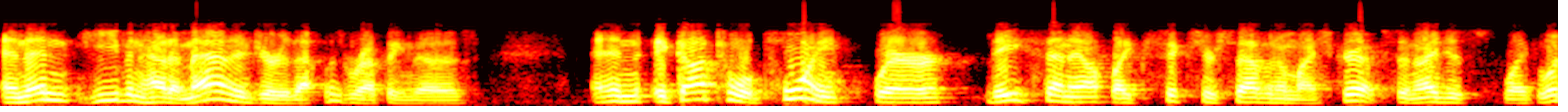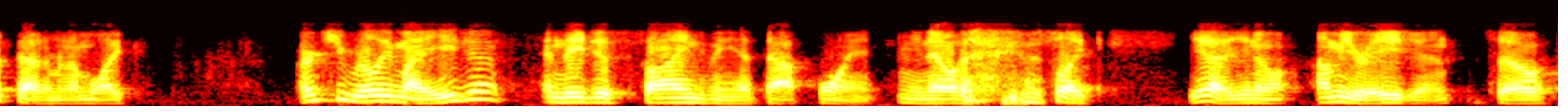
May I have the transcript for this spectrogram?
and then he even had a manager that was repping those, and it got to a point where they sent out like six or seven of my scripts, and I just like looked at them and I'm like, aren't you really my agent? And they just signed me at that point. You know, it was like, yeah, you know, I'm your agent. So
